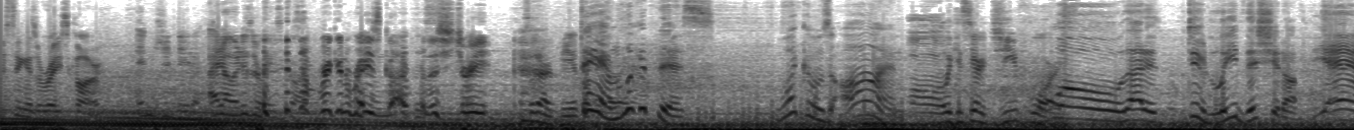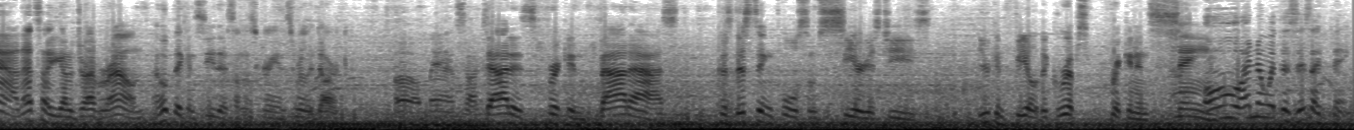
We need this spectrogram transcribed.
This thing is a race car. Engine data. I know it is a race car. It's a freaking race car for the street. Look at our vehicle. Damn, look at this. What goes on? Oh, we can see our G-force. Whoa, that is, dude, leave this shit up. Yeah, that's how you gotta drive around. I hope they can see this on the screen. It's really dark. Oh man, it sucks. That is freaking badass. Because this thing pulls some serious G's. You can feel it. The grip's freaking insane. Oh, I know what this is. I think.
